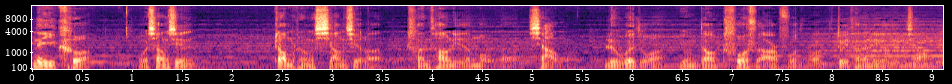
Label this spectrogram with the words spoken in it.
那一刻，我相信赵慕成想起了船舱里的某个下午，刘贵夺用刀戳死二副的时候对他的那个狞笑。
